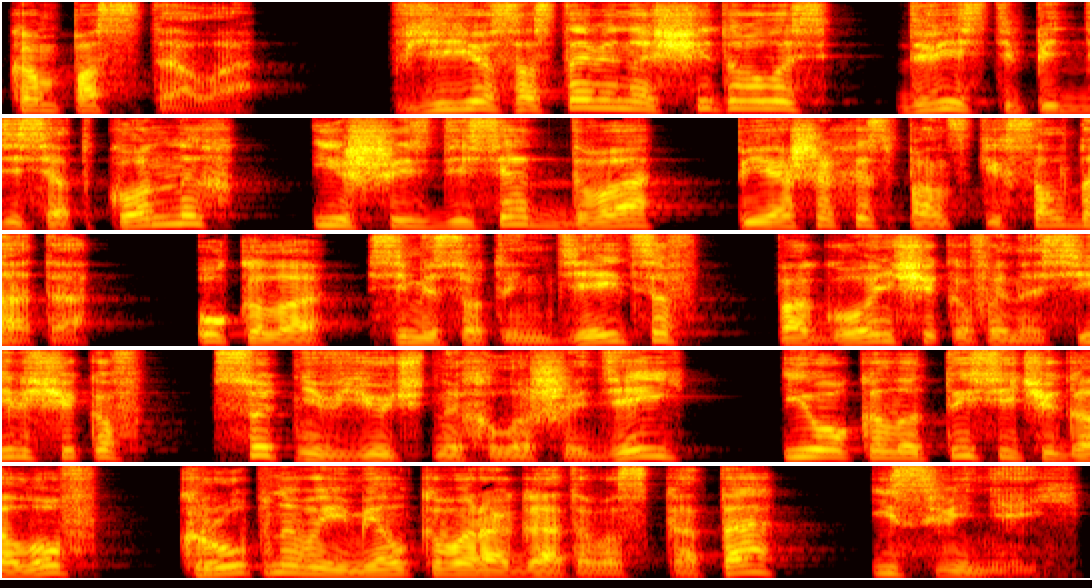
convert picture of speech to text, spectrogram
Компостела. В ее составе насчитывалось 250 конных и 62 пеших испанских солдата, около 700 индейцев, погонщиков и носильщиков, сотни вьючных лошадей и около тысячи голов крупного и мелкого рогатого скота и свиней.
